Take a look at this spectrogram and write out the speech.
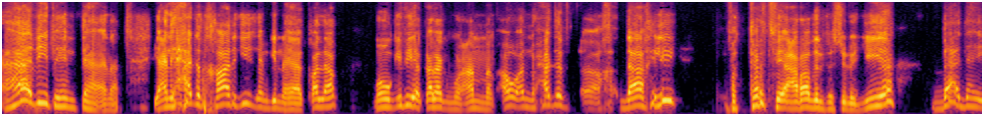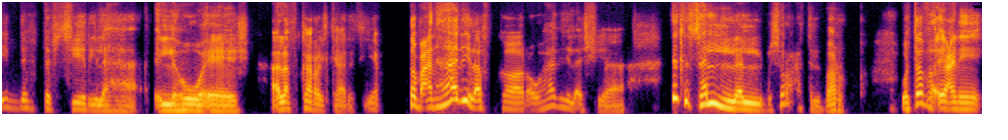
هذه فهمتها أنا. يعني حدث خارجي زي ما قلنا يا قلق موقفي يا قلق معمم أو أنه حدث آه، داخلي فكرت في أعراض الفسيولوجية بعدها يبدأ في تفسيري لها اللي هو إيش؟ الأفكار الكارثية. طبعا هذه الأفكار أو هذه الأشياء تتسلل بسرعة البرق وتظهر يعني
